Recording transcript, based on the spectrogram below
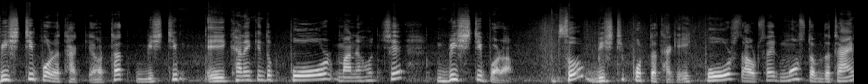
বৃষ্টি পড়ে থাকে। অর্থাৎ বৃষ্টি, এইখানে কিন্তু পোর মানে হচ্ছে বৃষ্টি পড়া। সো বৃষ্টি পড়তে থাকে। এই pours outside most of the time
